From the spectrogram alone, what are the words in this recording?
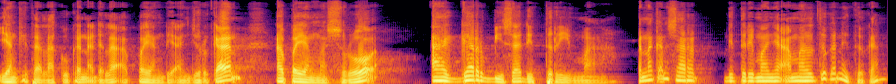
yang kita lakukan adalah apa yang dianjurkan, apa yang masyru' agar bisa diterima. Karena kan syarat diterimanya amal itu kan itu kan?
